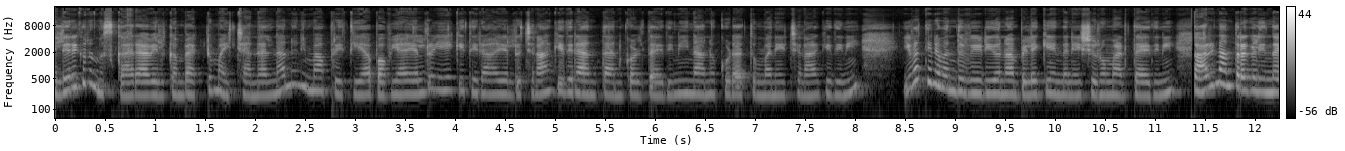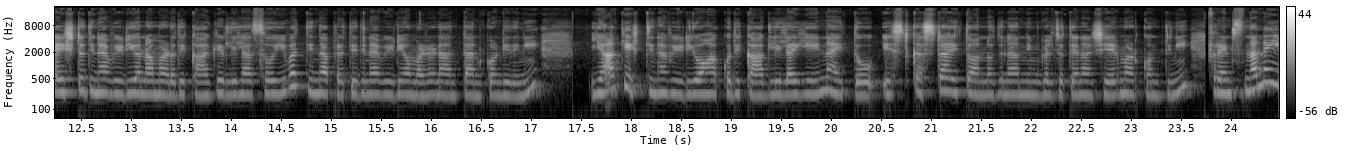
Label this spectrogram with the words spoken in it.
ಎಲ್ಲರಿಗೂ ನಮಸ್ಕಾರ. Welcome back to my channel ನಾನು ನಿಮ್ಮ ಪ್ರೀತಿಯ ಭವ್ಯ. ಎಲ್ಲರೂ ಹೇಗಿದ್ದೀರಾ? ಎಲ್ಲರೂ ಚೆನ್ನಾಗಿದ್ದೀರಾ ಅಂತ ಅಂದ್ಕೊಳ್ತಾ ಇದ್ದೀನಿ. ನಾನು ಕೂಡ ತುಂಬಾ ಚೆನ್ನಾಗಿದ್ದೀನಿ. ಇವತ್ತಿನ ಒಂದು ವಿಡಿಯೋನ ಬೆಳಗ್ಗೆಯಿಂದನೇ ಶುರು ಮಾಡ್ತಾ ಇದ್ದೀನಿ. ಕಾರಣಾಂತರಗಳಿಂದ ಎಷ್ಟು ದಿನ ವಿಡಿಯೋನ ಮಾಡೋದಕ್ಕಾಗಿರಲಿಲ್ಲ. ಸೊ ಇವತ್ತಿಂದ ಪ್ರತಿದಿನ ವಿಡಿಯೋ ಮಾಡೋಣ ಅಂತ ಅಂದ್ಕೊಂಡಿದ್ದೀನಿ ಯಾಕೆ ಇಷ್ಟು ದಿನ ವಿಡಿಯೋ ಹಾಕೋದಕ್ಕಾಗಲಿಲ್ಲ? ಏನಾಯಿತು? ಎಷ್ಟು ಕಷ್ಟ ಆಯಿತು ಅನ್ನೋದನ್ನ ನಿಮ್ಗಳ ಜೊತೆ ನಾನು ಶೇರ್ ಮಾಡ್ಕೊತೀನಿ. ಫ್ರೆಂಡ್ಸ್ ನನ್ನ ಈ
